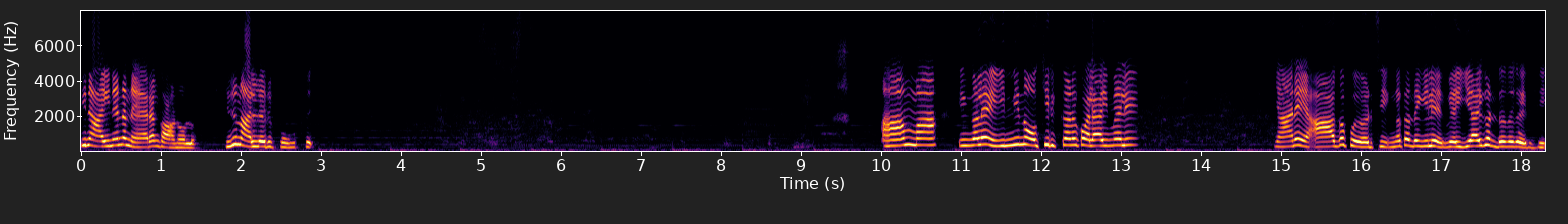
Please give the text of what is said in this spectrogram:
പിന്നെ അതിനെ നേരം കാണുള്ളൂ. ഇത് നല്ലൊരു കൂത്ത്. ആ അമ്മ നിങ്ങളെ ഇനി നോക്കിയിരിക്കാണ് കൊലായ്മേൽ. ഞാനേ ആകെ പേടിച്ച് നിങ്ങൾക്ക് എന്തെങ്കിലും വെയ്യായി കണ്ടെന്ന് കരുതി.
